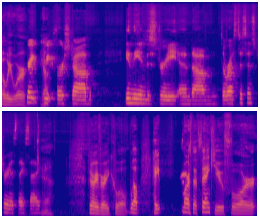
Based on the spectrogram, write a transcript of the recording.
oh, we were great, yeah. great first job in the industry, and um, the rest is history, as they say. Yeah. Very, very cool. Well, hey, Martha, thank you for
